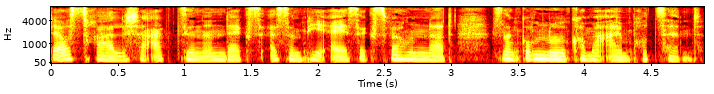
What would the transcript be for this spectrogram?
Der australische Aktienindex S&P ASX 200 sank um 0,1 Prozent.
